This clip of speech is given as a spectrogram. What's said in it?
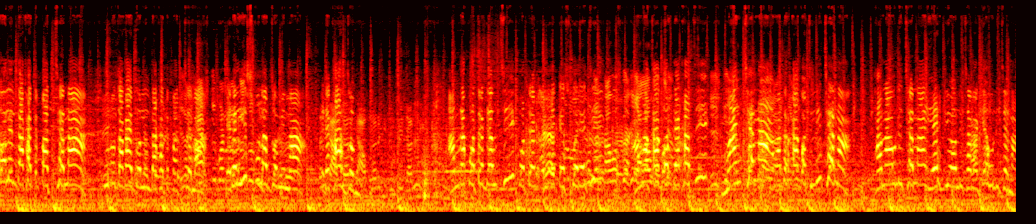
দলিল দেখাতে পারছে না। কোনো জায়গায় দলিল দেখাতে পারছে না। এটা স্কুলের জমি না, এটা কাজ জমি? আমরা কোর্টে গেছি কোর্টে আমরা কেস করেছি। আমার কাগজ দেখাচ্ছি, মানছে না, আমাদের কাগজ লিখছে না। থানাও লিখছে না এসডিও লিখছে না, কেউ লিখছে না।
